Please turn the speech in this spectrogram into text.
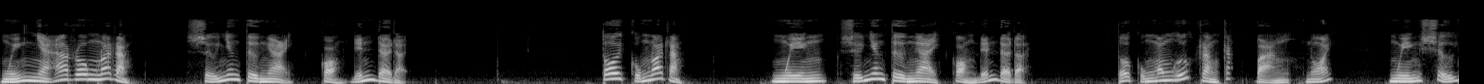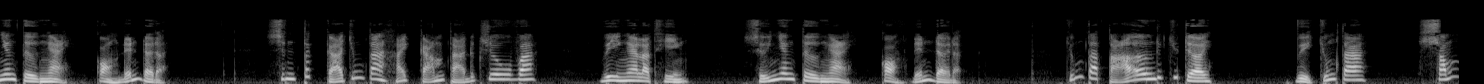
Nguyện nhà A-rôn nói rằng, sự nhân từ Ngài còn đến đời đời. Tôi cũng nói rằng, nguyện sự nhân từ Ngài còn đến đời đời. Tôi cũng mong ước rằng các bạn nói, nguyện sự nhân từ Ngài còn đến đời đời. Xin tất cả chúng ta hãy cảm tạ Đức giê va vì Ngài là thiện, sự nhân từ Ngài còn đến đời đời. Chúng ta tạ ơn Đức Chúa Trời vì chúng ta sống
